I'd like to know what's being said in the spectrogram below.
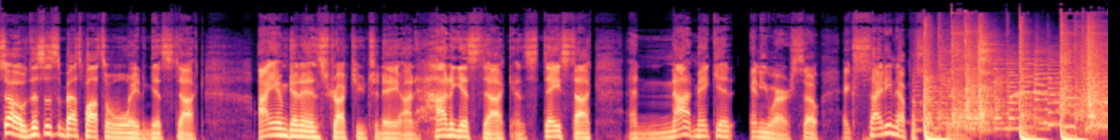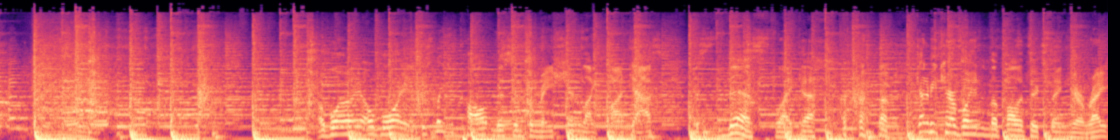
So, this is the best possible way to get stuck. I am going to instruct you today on how to get stuck and stay stuck and not make it anywhere. So, exciting episode today. Oh boy, oh boy, is this what you call misinformation like podcast? Is this like a gotta be careful into the politics thing here, right?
